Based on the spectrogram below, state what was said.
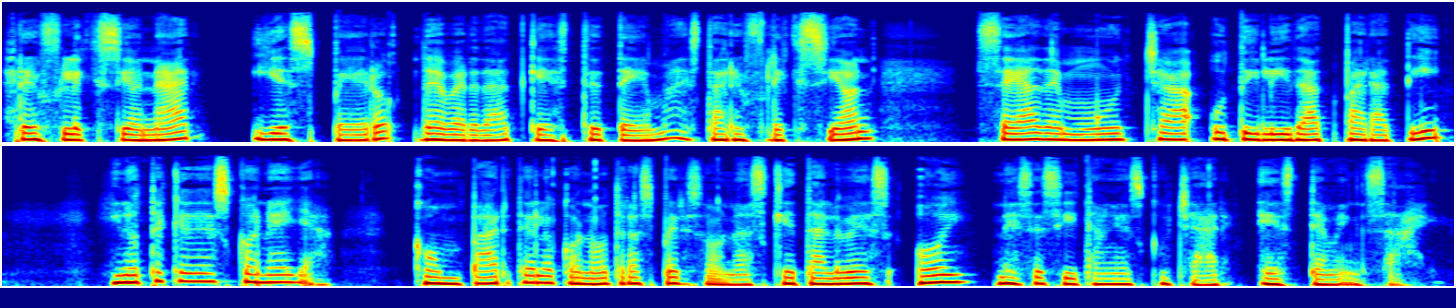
reflexionar y espero de verdad que este tema, esta reflexión, sea de mucha utilidad para ti y no te quedes con ella. Compártelo con otras personas que tal vez hoy necesitan escuchar este mensaje.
